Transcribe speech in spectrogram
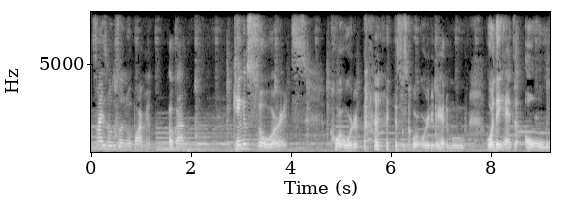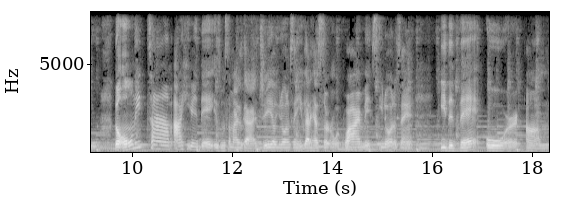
Somebody just moved into a new apartment. Okay. King of Swords court ordered. this was court ordered. They had to move, or they had to. Oh, the only time I hear that is when somebody's got jail. You know what I'm saying? You got to have certain requirements. You know what I'm saying? Either that or um,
